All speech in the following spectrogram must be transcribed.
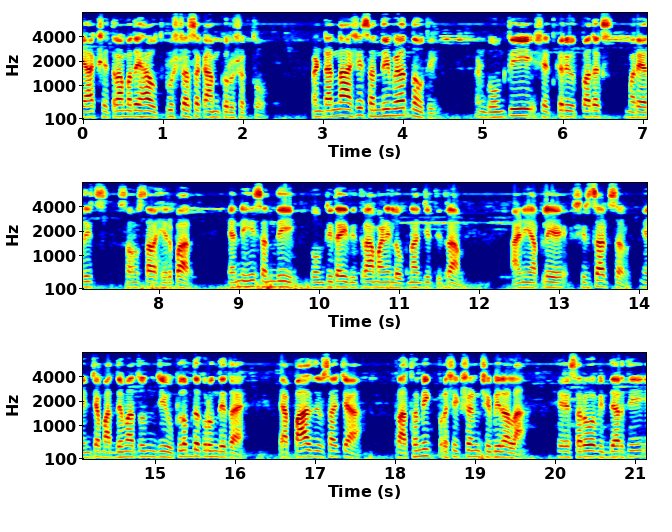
या क्षेत्रामध्ये हा उत्कृष्ट असं काम करू शकतो. पण त्यांना अशी संधी मिळत नव्हती. पण गोमती शेतकरी उत्पादक मर्यादित संस्था हेरपार यांनी ही संधी गोमतीताई तित्राम आणि लोकनाथजी तित्राम आणि आपले शिरसाट सर यांच्या माध्यमातून जी उपलब्ध करून देत आहे त्या पाच दिवसाच्या प्राथमिक प्रशिक्षण शिबिराला हे सर्व विद्यार्थी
